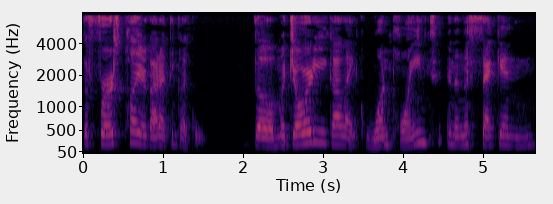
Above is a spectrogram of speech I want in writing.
the first player got I think like the majority got like one point, and then the second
